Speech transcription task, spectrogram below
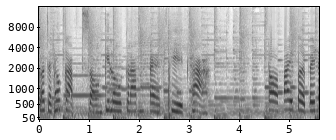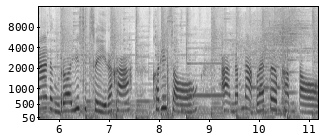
ก็จะเท่ากับ 2 กิโลกรัม 8 ขีดค่ะ ต่อไปเปิดไปหน้า 124 นะคะ ข้อที่ 2 อ่านน้ำหนักและเติมคำตอบ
